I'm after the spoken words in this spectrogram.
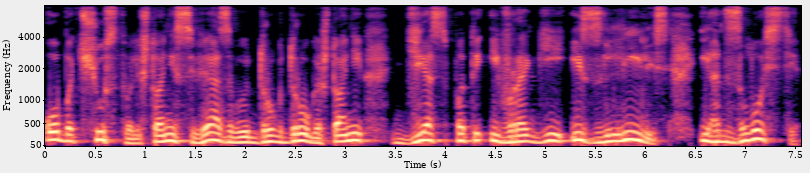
Оба чувствовали, что они связывают друг друга, что они деспоты и враги, и злились, и от злости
